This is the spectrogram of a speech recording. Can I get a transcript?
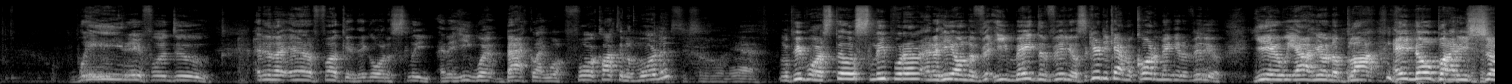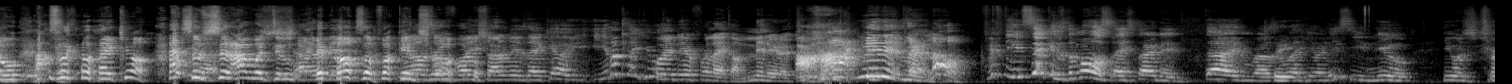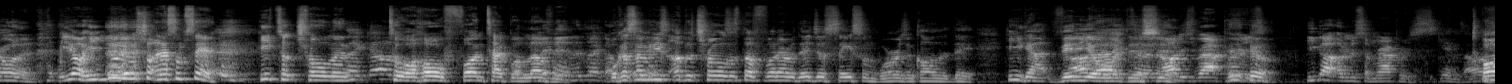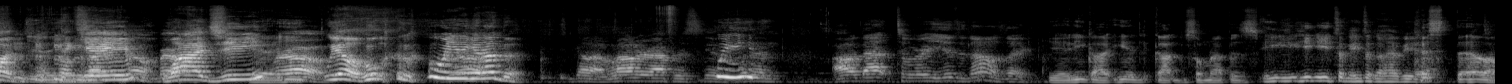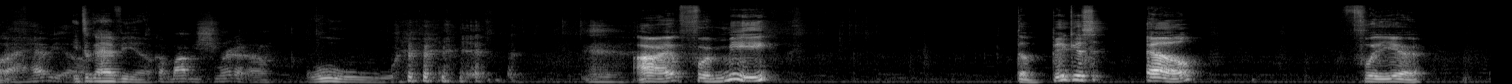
waiting for a dude. And they're like, yeah, fuck it. They going to sleep. And then he went back like what four o'clock in the morning Six in the morning, yeah. when people are still asleep with him, and then he on the vi- he made the video. Security camera caught him making a video. Yeah, we out here on the block. Ain't nobody's show. I was looking like, yo, that's some shit I would do Shout if I was a fucking You know what's so troll. funny? Charlamagne's like, yo, you, you look like you only there for like a minute or two. A hot minute, He's like, man. no, 15 seconds the most. I started dying, bro. So I'm like, yo, at least you knew he was trolling. Yo, he knew he was trolling. That's what I'm saying. He took trolling Like, oh, to a um, whole fun type of level. like Because some of these other trolls and stuff, whatever, they just say some words and call it a day. He got video that, with this shit. All these rappers. Yeah. He got under some rappers' skins. I On was Yeah, the yeah. game, Yo, bro. YG. Yeah. Bro, Yo, who who are you to get under? he got a lot of rappers' skins. Weed. And then all that to where he is now is like, Yeah, he got he had gotten some rappers He he, he took he took a heavy L. pissed the hell off. took a off. heavy L. He took a heavy L. Took a Bobby Shmurda L. Ooh. All right, for me, the biggest L for the year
